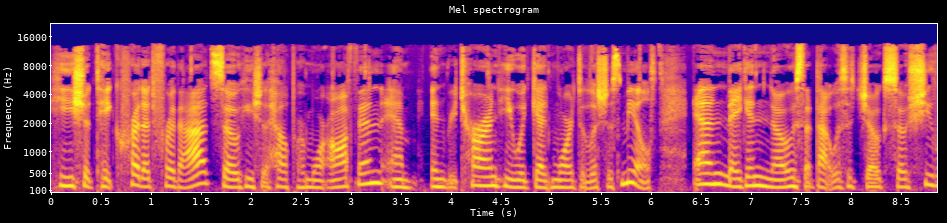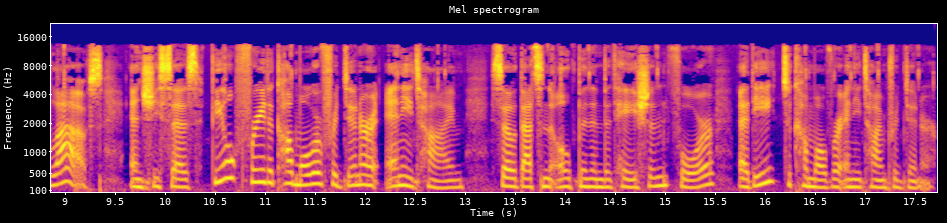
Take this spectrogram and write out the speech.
he should take credit for that. So he should help her more often. And in return, he would get more delicious meals. And Megan knows that that was a joke. So she laughs and she says, Feel free to come over for dinner anytime. So that's an open invitation for Eddie to come over anytime for dinner.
